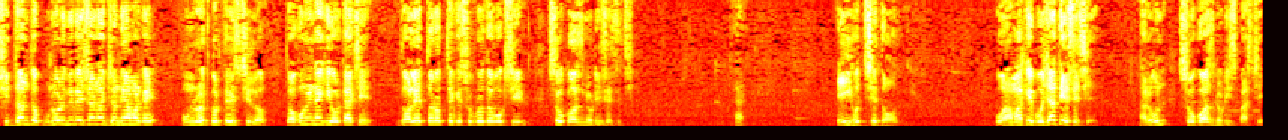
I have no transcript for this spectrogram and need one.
সিদ্ধান্ত পুনর্বিবেচনার জন্য আমাকে অনুরোধ করতে এসেছিল, তখনই নাকি ওর কাছে দলের তরফ থেকে সুব্রত বক্সির শো কজ নোটিশ এসেছে। হ্যাঁ? এই হচ্ছে দল। ও আমাকে বোঝাতে এসেছে, আর ওর শো কজ নোটিশ পাচ্ছে।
